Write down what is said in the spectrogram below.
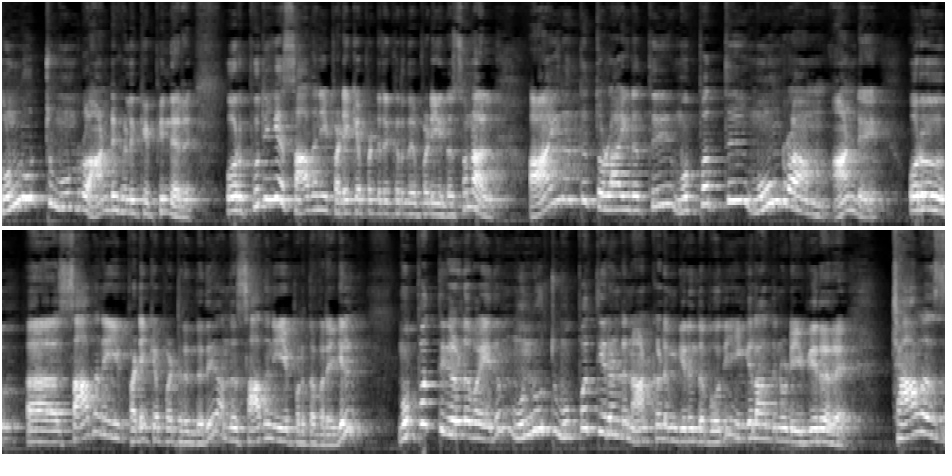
தொன்னூற்று மூன்று ஆண்டுகளுக்கு பின்னர் ஒரு புதிய சாதனை படைக்கப்பட்டிருக்கிறது எப்படி என்று சொன்னால் ஆயிரத்து தொள்ளாயிரத்து முப்பத்து மூன்றாம் ஆண்டு ஒரு சாதனை படைக்கப்பட்டிருந்தது. அந்த சாதனையை பொறுத்தவரையில் முப்பத்தி ஏழு வயதும் முன்னூற்று முப்பத்தி இரண்டு நாட்களும் இருந்தபோது இங்கிலாந்தினுடைய வீரர் சார்லஸ்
